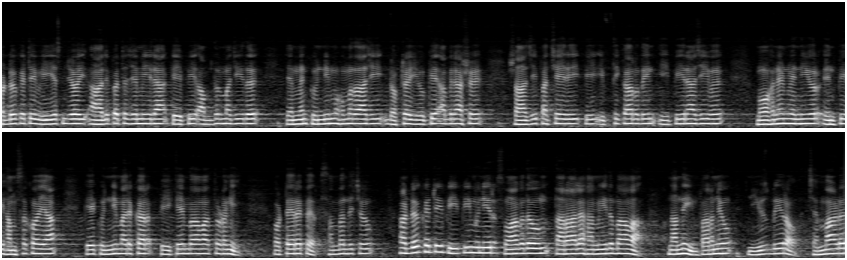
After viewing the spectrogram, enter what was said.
advocate V S Joy Alippatta Jameela K P Abdul Majeed M N Kunhi Muhammad Haji doctor U K Abhilash Shaji Pacheri P Iftikharuddin E P Rajeev Mohanan Venniyur N P Hamzakoya K Kunhimarakkar P K Bava തുടങ്ങി ഒട്ടേറെ പേർ സംബന്ധിച്ചു. അഡ്വക്കേറ്റ് പി പി മുനീർ സ്വാഗതവും തറാല ഹമീദ് ബാവ നന്ദിയും പറഞ്ഞു. News bureau Chemmad.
